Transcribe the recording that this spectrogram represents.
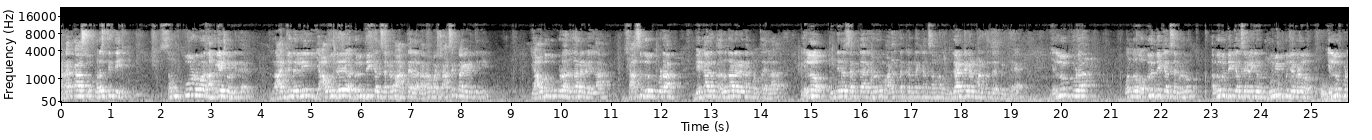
ಹಣಕಾಸು ಪರಿಸ್ಥಿತಿ ಸಂಪೂರ್ಣವಾಗಿ ಹದಗೆಟ್ಟು ಹೋಗಿದೆ. ರಾಜ್ಯದಲ್ಲಿ ಯಾವುದೇ ಅಭಿವೃದ್ಧಿ ಕೆಲಸಗಳು ಆಗ್ತಾ ಇಲ್ಲ. ನಾನೊಬ್ಬ ಶಾಸಕನಾಗಿ ಹೇಳ್ತೀನಿ. ಯಾವುದಕ್ಕೂ ಕೂಡ ಅನುದಾನಗಳಿಲ್ಲ. ಶಾಸಕರು ಕೂಡ ಬೇಕಾದಂತ ಅನುದಾನಗಳನ್ನ ಕೊಡ್ತಾ ಇಲ್ಲ. ಎಲ್ಲೋ ಹಿಂದಿನ ಸರ್ಕಾರಗಳು ಮಾಡಿರ್ತಕ್ಕಂಥ ಕೆಲಸವನ್ನು ಉದ್ಘಾಟನೆಗಳು ಮಾಡ್ತಾ ಬಿಟ್ರೆ ಎಲ್ಲೂ ಕೂಡ ಒಂದು ಅಭಿವೃದ್ಧಿ ಕೆಲಸಗಳು, ಅಭಿವೃದ್ಧಿ ಕೆಲಸಗಳಿಗೆ ಒಂದು ಭೂಮಿ ಪೂಜೆಗಳು ಎಲ್ಲೂ ಕೂಡ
